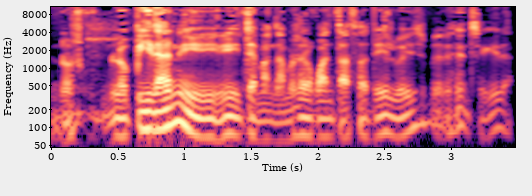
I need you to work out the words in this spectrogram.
nos lo pidan y, y te mandamos el guantazo a ti, Luis, enseguida.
